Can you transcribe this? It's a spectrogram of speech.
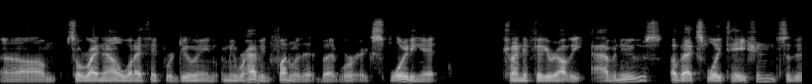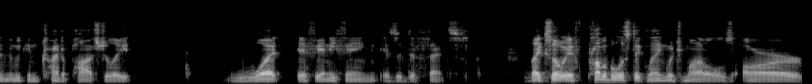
Um, so right now, what I think we're doing, I mean, we're having fun with it, but we're exploiting it trying to figure out the avenues of exploitation so then we can try to postulate what, if anything, is a defense. Like so if probabilistic language models are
